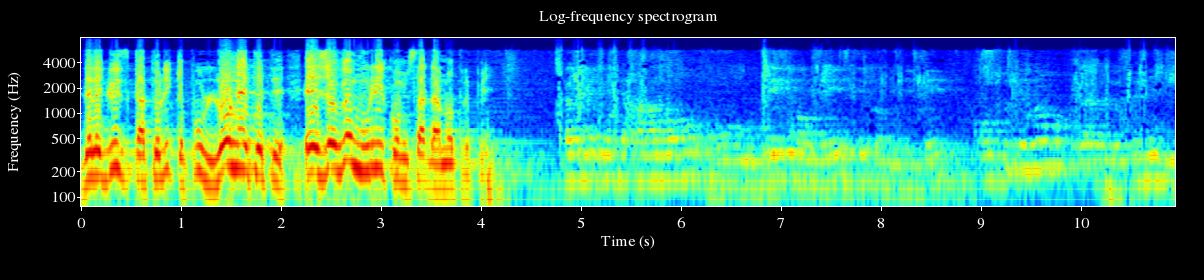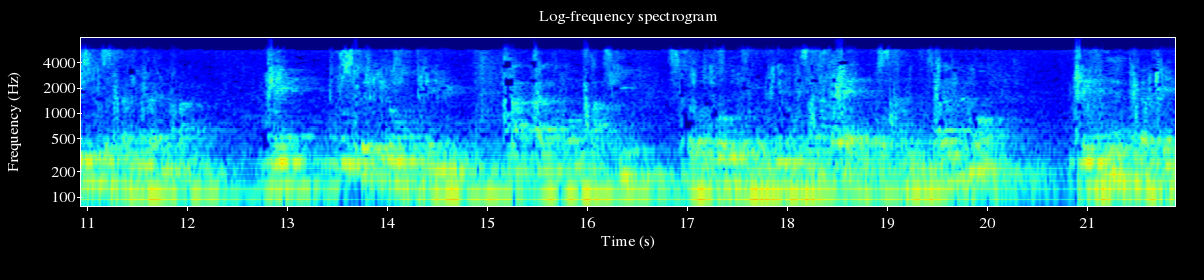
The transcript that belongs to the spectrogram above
de l'Église catholique pour l'honnêteté. Et je veux mourir comme ça dans notre pays. Gabriel Moussa, apparemment, vous défendez cette honnêteté en soutenant euh, le Premier ministre Sani Badima. Mais tous ceux qui l'ont soutenu, à, à la grande partie, se retrouvent aujourd'hui dans cette affaire au sein du gouvernement. Mais vous, Gabriel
